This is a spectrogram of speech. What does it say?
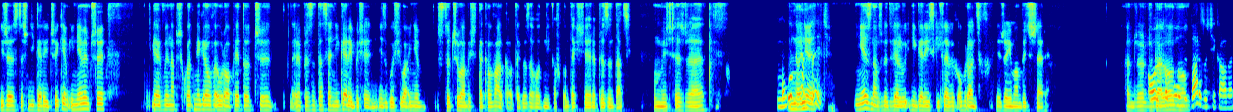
i że jest też Nigeryjczykiem i nie wiem, czy jakby na przykład nie grał w Europie, to czy reprezentacja Nigerii by się nie zgłosiła i nie stoczyłaby się taka walka o tego zawodnika w kontekście reprezentacji. Myślę, że Mogłoby no tak nie, być. Nie znam zbyt wielu nigeryjskich lewych obrońców, jeżeli mam być szczery. A George Oj, Bello, to byłoby no... bardzo ciekawe.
